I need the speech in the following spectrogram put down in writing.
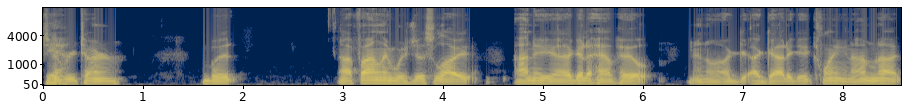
to Yeah. return, but I finally was just like, I need, I gotta have help. You know, I, I gotta get clean. I'm not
